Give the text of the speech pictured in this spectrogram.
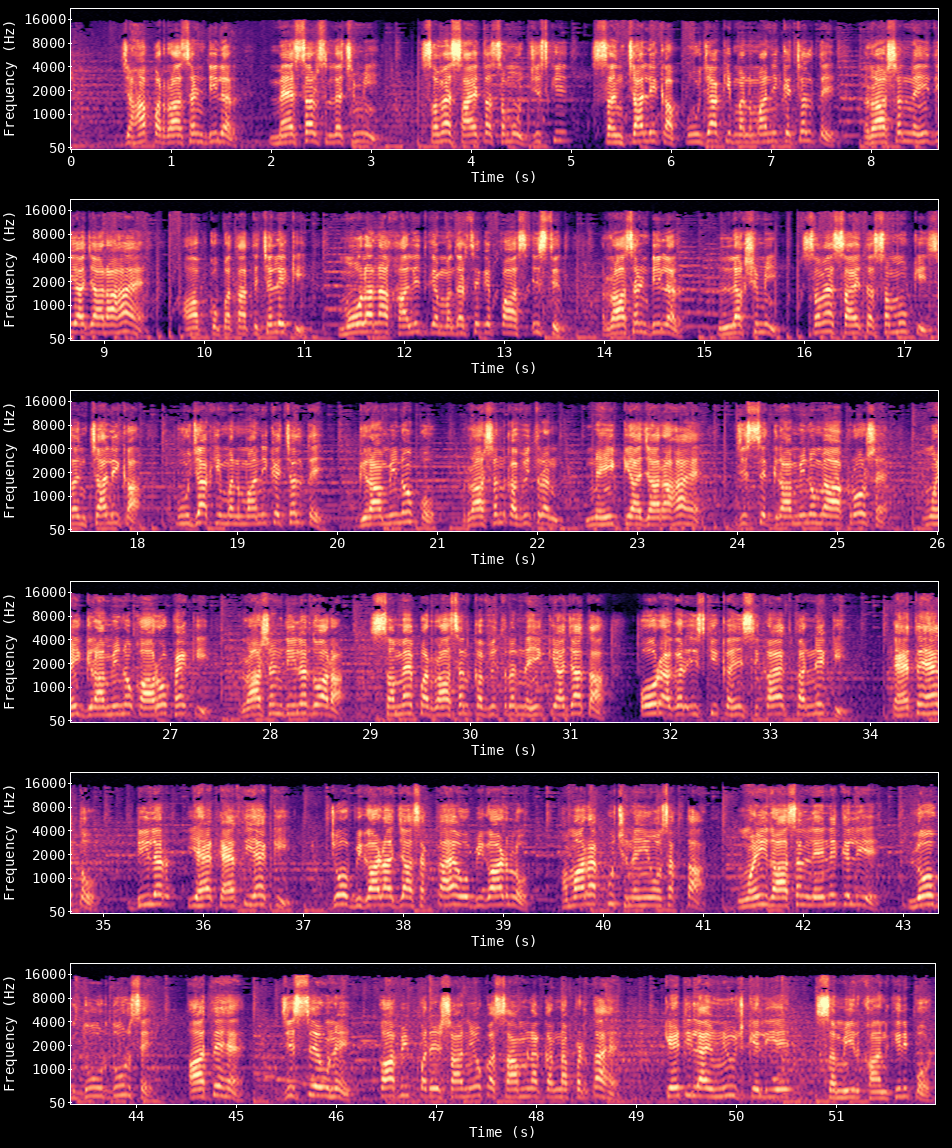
जहाँ पर राशन डीलर मैसर्स लक्ष्मी, समय सहायता समूह जिसकी संचालिका पूजा की मनमानी के चलते राशन नहीं दिया जा रहा है, आपको बताते चले कि मौलाना खालिद के मदरसे के पास स्थित राशन डीलर लक्ष्मी, समय सहायता समूह की संचालिका, पूजा की मनमानी के चलते ग्रामीणों को राशन का वितरण नहीं किया जा रहा है, जिससे ग्रामीणों में आक्रोश है। वहीं ग्रामीणों का आरोप है कि राशन डीलर द्वारा समय पर राशन का वितरण नहीं किया जाता और अगर इसकी कहीं शिकायत करने की कहते हैं तो डीलर यह कहती है कि जो बिगाड़ा जा सकता है वो बिगाड़ लो, हमारा कुछ नहीं हो सकता। वहीं राशन लेने के लिए लोग दूर दूर से आते हैं, जिससे उन्हें काफ़ी परेशानियों का सामना करना पड़ता है। केटी लाइव न्यूज़ के लिए समीर खान की रिपोर्ट।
